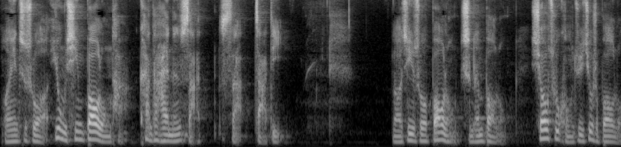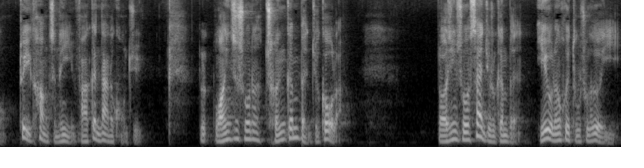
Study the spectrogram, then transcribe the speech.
王延之说：“用心包容他，看他还能咋咋咋地。”老金说：“包容只能包容。”消除恐惧就是包容，对抗只能引发更大的恐惧。王一之说呢，纯根本就够了。老金说善就是根本，也有人会读出恶意。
